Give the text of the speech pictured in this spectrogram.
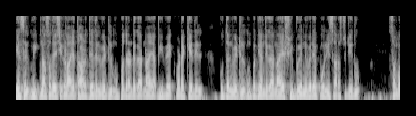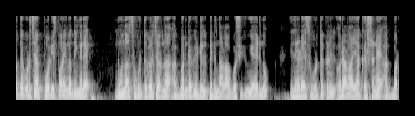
കേസിൽ മീറ്റ്ന സ്വദേശികളായ താഴ്ത്തേതിൽ വീട്ടിൽ മുപ്പത്തിരണ്ടുകാരനായ വിവേക് വടക്കേതിൽ പുത്തൻ വീട്ടിൽ മുപ്പത്തിയഞ്ചുകാരനായ ഷിബു എന്നിവരെ പോലീസ് അറസ്റ്റ് ചെയ്തു. സംഭവത്തെക്കുറിച്ച് പോലീസ് പറയുന്നത് ഇങ്ങനെ. മൂന്ന് സുഹൃത്തുക്കൾ ചേർന്ന് അക്ബറിന്റെ വീട്ടിൽ പെരുന്നാൾ ആഘോഷിക്കുകയായിരുന്നു. ഇതിനിടെ സുഹൃത്തുക്കളിൽ ഒരാളായ കൃഷ്ണനെ അക്ബർ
